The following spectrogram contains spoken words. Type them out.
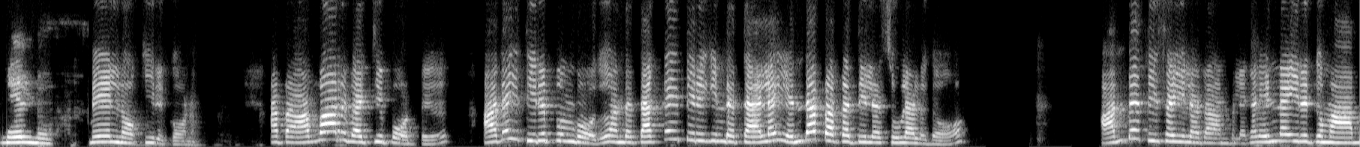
மேல் நோக்கி. மேல் நோக்கி இருக்கணும். அப்ப அவ்வாறு வச்சு போட்டு அதை திருப்பும் போது அந்த தக்கை திரிகின்ற தலை எந்த பக்கத்தில சுழலுதோ அந்த திசையில தான் பிள்ளைகள் என்ன இருக்குமாம்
